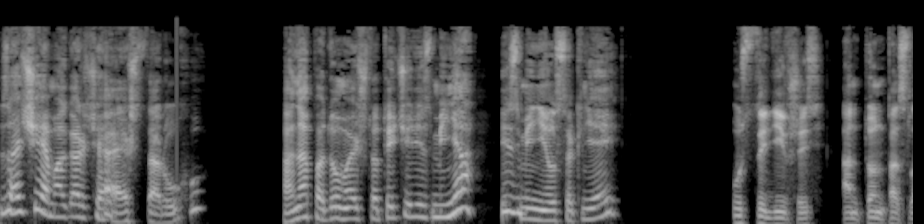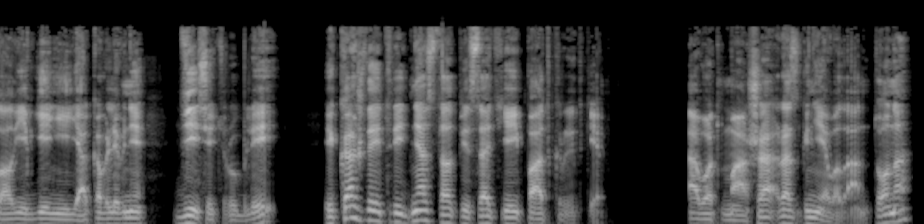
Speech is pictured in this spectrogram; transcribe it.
Зачем огорчаешь старуху? Она подумает, что ты через меня изменился к ней. Устыдившись, Антон послал Евгении Яковлевне 10 рублей и каждые три дня стал писать ей по открытке. А вот Маша разгневала Антона,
